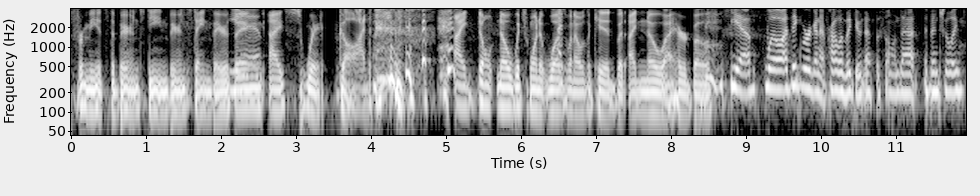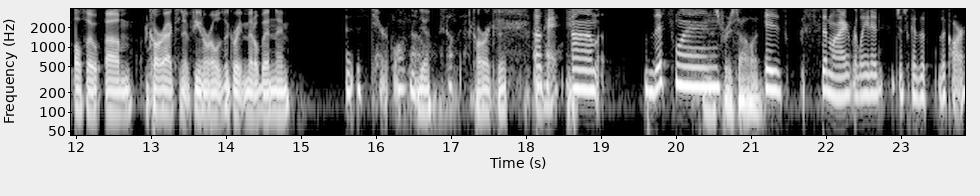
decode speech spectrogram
for me, it's the Berenstein, Berenstain Bear thing. Yeah. I swear to God. I don't know which one it was when I was a kid, but I know I heard both. yeah well i think we're gonna probably do an episode on that eventually Also, um, car accident funeral is a great metal band name. it's terrible no Yeah. stop that Car accident. Okay. Um, this one it's pretty solid. is semi related just because of the car.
